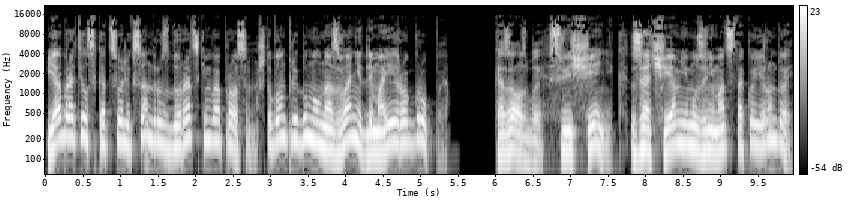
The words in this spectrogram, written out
Я обратился к отцу Александру с дурацким вопросом, чтобы он придумал название для моей рок-группы. Казалось бы, священник, зачем ему заниматься такой ерундой?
